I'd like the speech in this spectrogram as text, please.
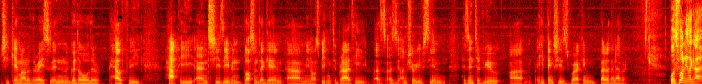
she came out of the race in good order healthy happy and she's even blossomed again um, you know speaking to brad he as, as i'm sure you've seen his interview um, he thinks she's working better than ever Well, it's funny. Like I,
